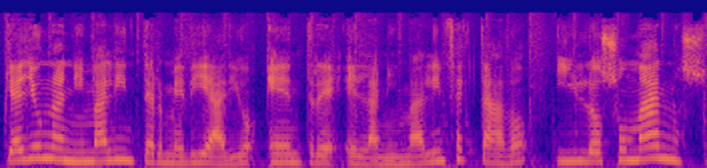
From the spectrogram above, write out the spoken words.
que haya un animal intermediario entre el animal infectado y los humanos.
